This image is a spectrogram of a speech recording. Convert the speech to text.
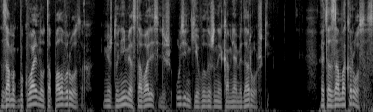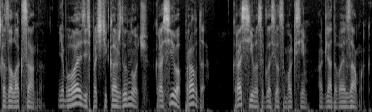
Замок буквально утопал в розах. Между ними оставались лишь узенькие выложенные камнями дорожки. «Это замок роз», — сказала Оксана. «Я бываю здесь почти каждую ночь. Красиво, правда?» «Красиво», — согласился Максим, оглядывая замок.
